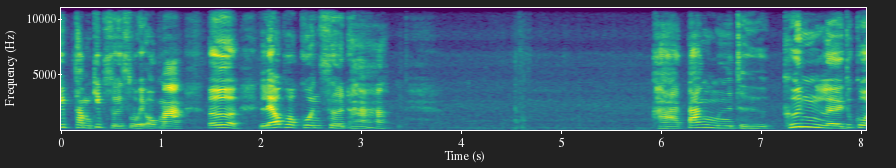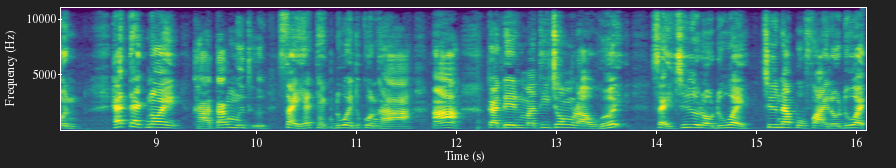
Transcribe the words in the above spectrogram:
คลิปทำคลิปสวยๆออกมา เออ แล้วพอคนเสิร์ชหา ขาตั้งมือถือขึ้นเลยทุกคนแฮชแท็กหน่อยขาตั้งมือถือใส่แฮชแท็กด้วยทุกคนขาอะกระเด็นมาที่ช่องเราเฮ้ยใส่ชื่อเราด้วย ชื่อหน้าโปรไฟล์เราด้วย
